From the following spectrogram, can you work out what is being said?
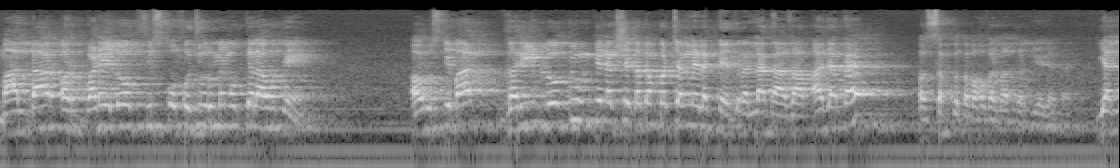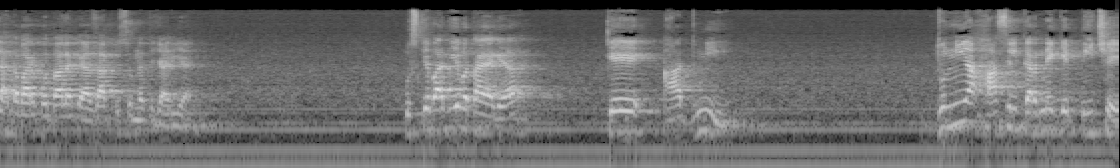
मालदार और बड़े लोग फिस्को फजूर में मुबतला होते हैं। और उसके बाद गरीब लोग भी उनके नक्शे कदम पर चलने लगते हैं। फिर अल्लाह का आज़ाब आ जाता है और सबको तबाह बर्बाद कर दिया जाता है। यह अल्लाह तबारक के आज़ाब की सुन्नत जारी है। उसके बाद यह बताया गया कि आदमी दुनिया हासिल करने के पीछे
